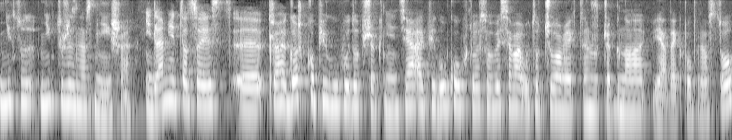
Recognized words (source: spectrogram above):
niektórzy, niektórzy z nas mniejsze. I dla mnie to, co jest y, trochę gorzką pigułką do przeknięcia, a pigułką, którą sobie sama utoczyłam, jak ten żuczek jadek po prostu,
